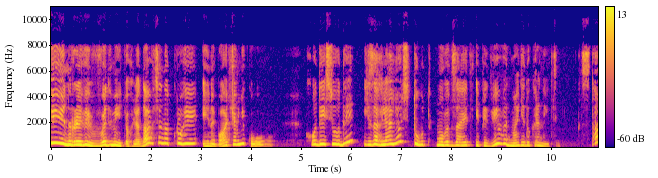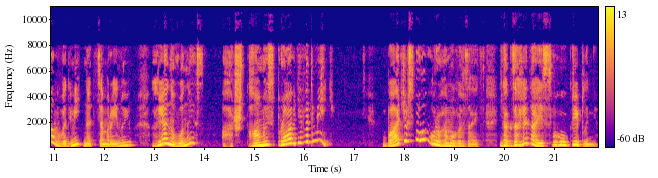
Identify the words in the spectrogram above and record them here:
він? ревів ведмідь, оглядався на круги і не бачив нікого. Ходи сюди і заглянь ось тут, мовив заєць і підвів ведмедя до криниці. Став ведмідь над цямриною, глянув униз, аж там і справді ведмідь. Бачиш свого ворога, мовив заєць, як заглядає із свого укріплення.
